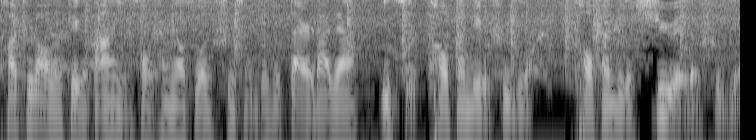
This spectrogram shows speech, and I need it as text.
他知道了这个答案以后，他们要做的事情就是带着大家一起操翻这个世界，操翻这个虚伪的世界。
